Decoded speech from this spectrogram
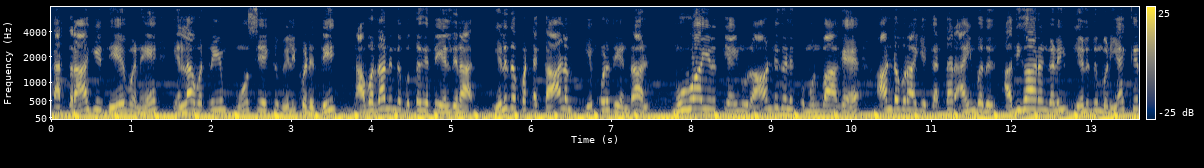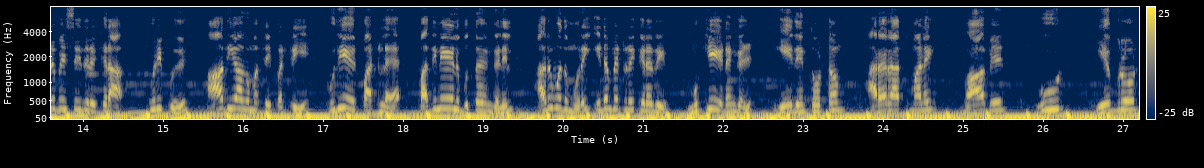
கர்த்தராகிய தேவனே எல்லாவற்றையும் மோசேக்கு வெளிப்படுத்தி அவர்தான் இந்த புத்தகத்தை எழுதினார். எழுதப்பட்ட காலம் எப்பொழுது என்றால் மூவாயிரத்தி ஐநூறு ஆண்டுகளுக்கு முன்பாக ஆண்டவராகிய கர்த்தர் ஐம்பது அதிகாரங்களையும் எழுதும்படியாய் கிருபை செய்திருக்கிறார். குறிப்பு ஆதியாகமத்தை பற்றி புதிய ஏற்பாட்டுல பதினேழு புத்தகங்களில் அறுபது முறை இடம்பெற்றிருக்கிறது. முக்கிய இடங்கள் ஏதேன் தோட்டம் அரராத் மலை பாபேல் ஊர் எப்ரோன்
